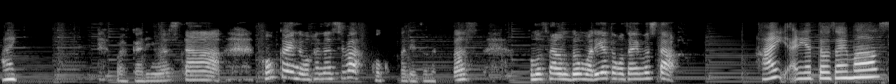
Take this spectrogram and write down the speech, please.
はい。わかりました。今回のお話はここまでとなります。小野さんどうもありがとうございました。はい、ありがとうございます。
